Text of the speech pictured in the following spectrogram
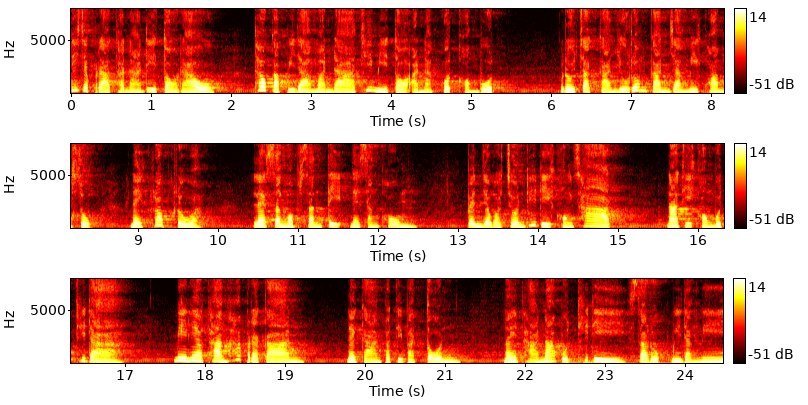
ที่จะปรารถนาดีต่อเรา เท่ากับบิดามารดาที่มีต่ออนาคตของบุตร รู้จักการอยู่ร่วมกันอย่างมีความสุขในครอบครัว และสงบสันติในสังคม เป็นเยาวชนที่ดีของชาติ หน้าที่ของบุตรธิดา มีแนวทางห้าประการ ในการปฏิบัติตน ในฐานะบุตรที่ดีสรุปมีดังนี้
